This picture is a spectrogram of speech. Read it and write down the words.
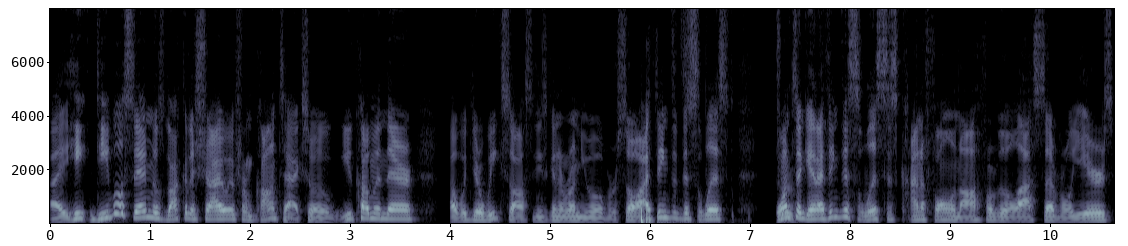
Uh, he Debo Samuel's not going to shy away from contact. So you come in there uh, with your weak sauce and he's going to run you over. So I think that this list, once again, I think this list has kind of fallen off over the last several years.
